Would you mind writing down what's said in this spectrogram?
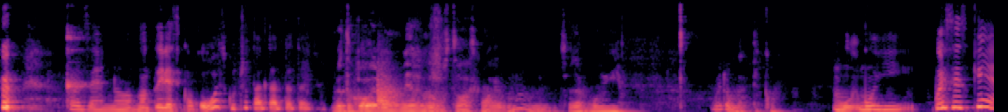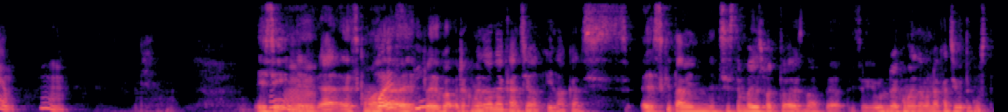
o sea, no, no te diría así como, oh, escucho tal, tal, tal, tal. Me tocó ver una amiga y me gustó. Es como de, mmm, suena muy, muy romántico. Muy, muy. Pues es que. hmm, Y sí, Hmm. eh, ah, es como Pues de, sí. re- recomienda una canción y la canción. Es que también existen varios factores, ¿no? Pero dice, uno recomienda una canción que te guste.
